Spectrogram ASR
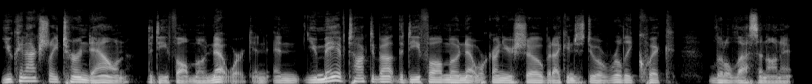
you can actually turn down the default mode network. And, and you may have talked about the default mode network on your show, but I can just do a really quick little lesson on it.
